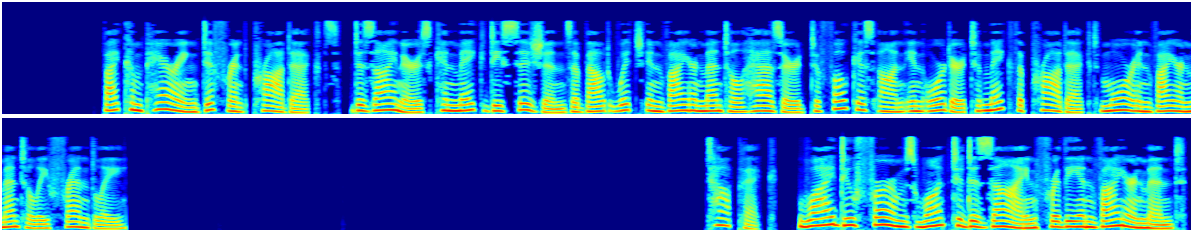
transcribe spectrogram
By comparing different products, designers can make decisions about which environmental hazard to focus on in order to make the product more environmentally friendly. Why do firms want to design for the environment?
